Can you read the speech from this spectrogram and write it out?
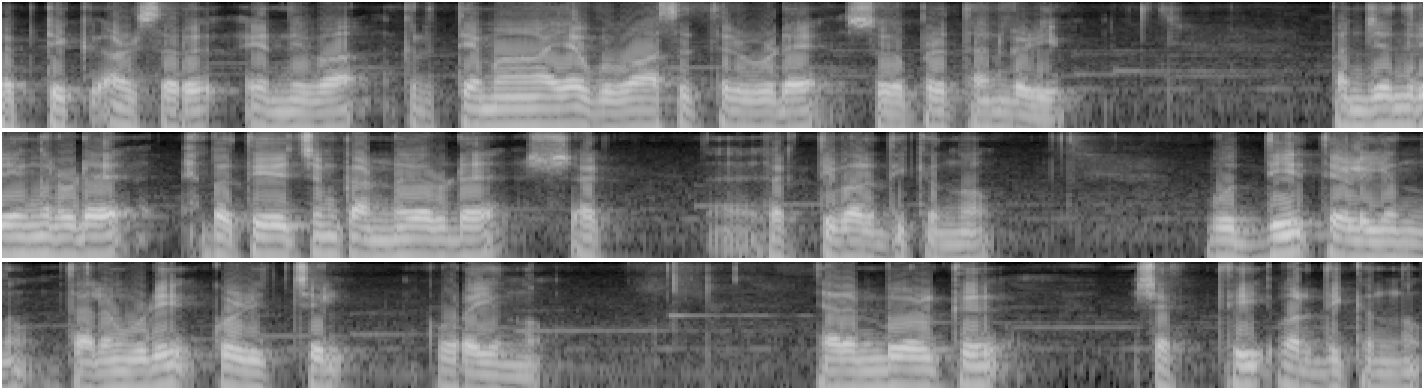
പെപ്റ്റിക് അൾസർ എന്നിവ കൃത്യമായ ഉപവാസത്തിലൂടെ സുഖപ്പെടുത്താൻ കഴിയും. പഞ്ചേന്ദ്രിയങ്ങളുടെ പ്രത്യേകിച്ചും കണ്ണുകളുടെ ശക്തി വർദ്ധിക്കുന്നു. ബുദ്ധി തെളിയുന്നു. തലമുടി കൊഴിച്ചിൽ കുറയുന്നു. ഞരമ്പുകൾക്ക് ശക്തി വർദ്ധിക്കുന്നു.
